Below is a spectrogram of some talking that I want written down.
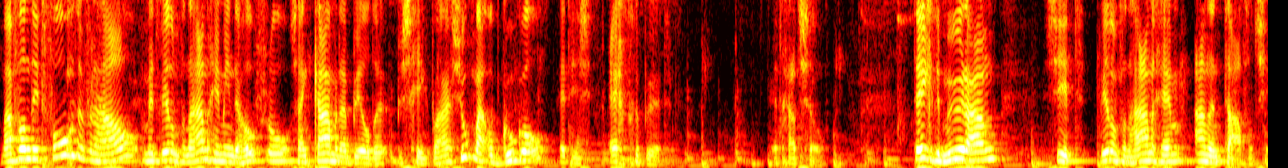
Maar van dit volgende verhaal, met Willem van Hanegem in de hoofdrol, zijn camerabeelden beschikbaar. Zoek maar op Google, het is echt gebeurd. Het gaat zo. Tegen de muur aan zit Willem van Hanegem aan een tafeltje.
